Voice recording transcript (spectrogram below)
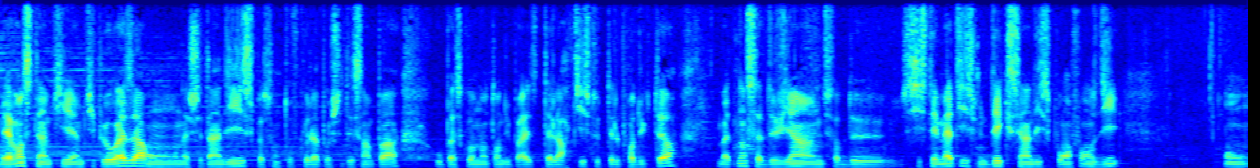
Mais avant c'était un petit, un petit peu au hasard. On, achète un disque parce qu'on trouve que la poche était sympa ou parce qu'on a entendu parler de tel artiste ou tel producteur. Maintenant ça devient une sorte de systématisme. Dès que c'est un disque pour enfants, on se dit on,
